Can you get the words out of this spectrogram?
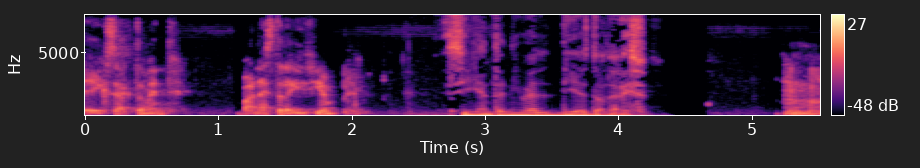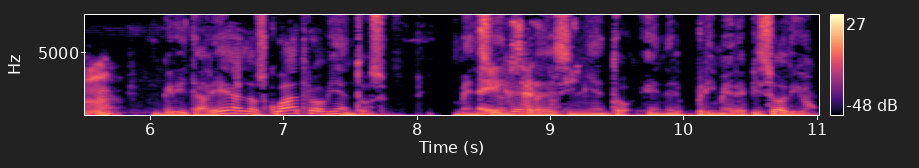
Exactamente. Van a estar ahí siempre. Siguiente nivel, 10 dólares. Gritaré a los cuatro vientos. Mención de agradecimiento en el primer episodio.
